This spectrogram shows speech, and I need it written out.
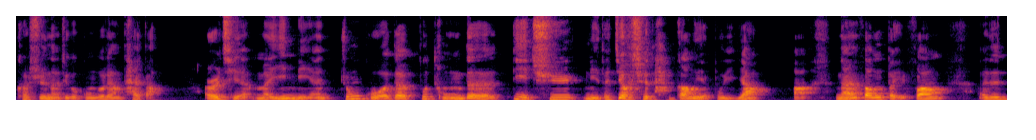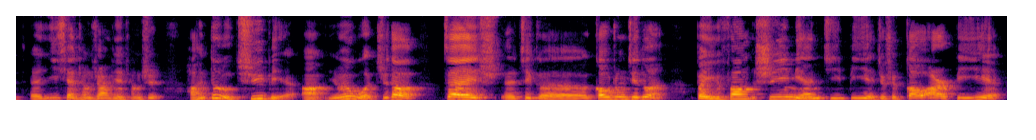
可是呢，这个工作量太大，而且每一年中国的不同的地区，你的教学大纲也不一样。啊，南方、北方，呃呃，一线城市、二线城市好像都有区别啊。因为我知道，在呃这个高中阶段，北方十一年级毕业就是高二毕业，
